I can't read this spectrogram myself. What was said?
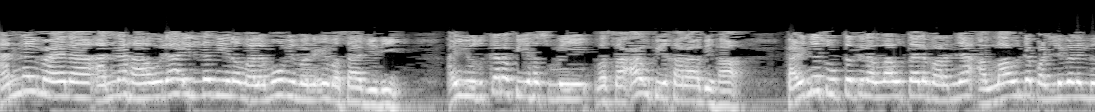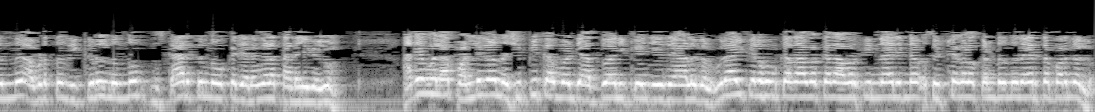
അന്നൽ മഴന അന്ന ഹൗല ഇല്ലദീന വലമൂ വിമന മസാജിദി. കഴിഞ്ഞ സൂക്തത്തിൽ അള്ളാഹുത്താല പറഞ്ഞ അള്ളാഹുവിന്റെ പള്ളികളിൽ നിന്ന് അവിടുത്തെ ദിക്കറിൽ നിന്നും നിസ്കാരത്തിൽ നിന്നൊക്കെ ജനങ്ങളെ തടയുകയും അതേപോലെ ആ പള്ളികൾ നശിപ്പിക്കാൻ വേണ്ടി അധ്വാനിക്കുകയും ചെയ്ത ആളുകൾ. ഉലായിക്കലഹും കഥാവക്കഥ അവർക്ക് ഇന്നാലിന്റെ ശിക്ഷകളൊക്കെ ഉണ്ടെന്ന് നേരത്തെ പറഞ്ഞല്ലോ.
